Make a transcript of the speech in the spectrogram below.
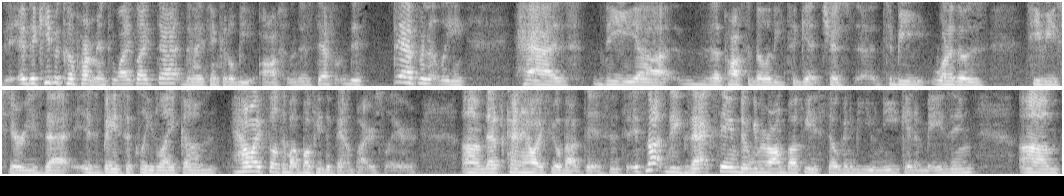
if they keep it compartmentalized like that, then I think it'll be awesome. This definitely this definitely has the uh, the possibility to get just uh, to be one of those TV series that is basically like um, how I felt about Buffy the Vampire Slayer. Um, that's kind of how I feel about this. It's it's not the exact same. Don't get me wrong. Buffy is still going to be unique and amazing. Um,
